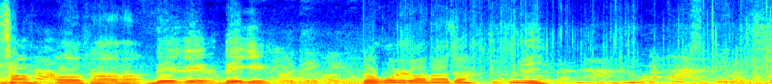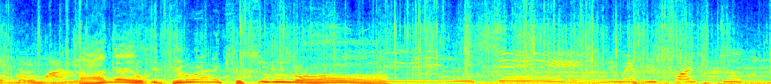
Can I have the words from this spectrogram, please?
사. 어, 사, 사. 네 개, 네 개. 너구리로 하나 하자. 신디. 아니야, 여기 들어있는 개수를 봐. maybe five two.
